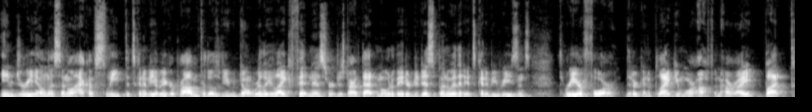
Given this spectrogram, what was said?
injury, illness, and lack of sleep. That's going to be a bigger problem. For those of you who don't really like fitness or just aren't that motivated or disciplined with it, it's going to be reasons three or four that are going to plague you more often. All right. But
